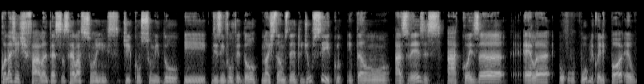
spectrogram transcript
Quando a gente fala dessas relações de consumidor e desenvolvedor, nós estamos dentro de um ciclo. Então, às vezes, a coisa ela o, o, público ele pode eu,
